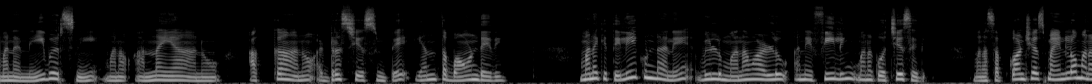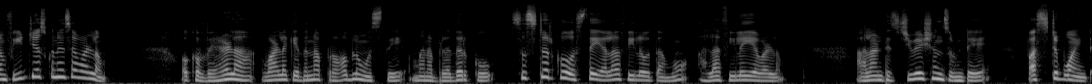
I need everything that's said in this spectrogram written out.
మన నెయిబర్స్ని మనం అన్నయ్య అనో అక్క అనో అడ్రస్ చేస్తుంటే ఎంత బాగుండేది? మనకి తెలియకుండానే వీళ్ళు మనవాళ్ళు అనే ఫీలింగ్ మనకు వచ్చేసేది. మన సబ్కాన్షియస్ మైండ్లో మనం ఫీడ్ చేసుకునేసేవాళ్ళం ఒకవేళ వాళ్ళకి ఏదైనా ప్రాబ్లం వస్తే మన బ్రదర్కో సిస్టర్కో వస్తే ఎలా ఫీల్ అవుతామో అలా ఫీల్ అయ్యేవాళ్ళం అలాంటి సిచ్యువేషన్స్ ఉంటే ఫస్ట్ పాయింట్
